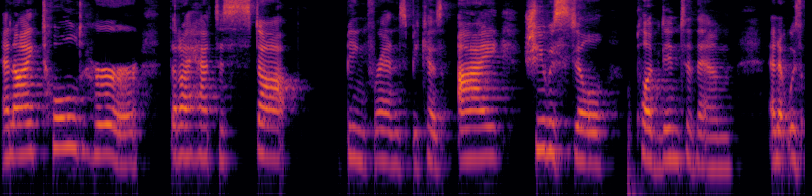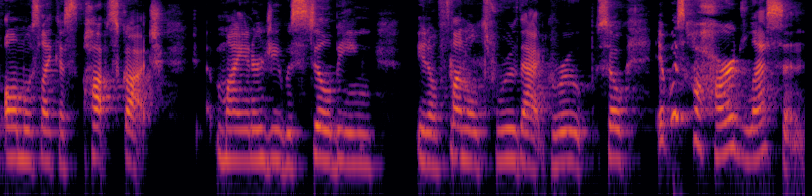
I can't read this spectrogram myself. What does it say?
And I told her that I had to stop being friends because I she was still plugged into them and it was almost like a hopscotch. My energy was still being you know funneled through that group so it was a hard lesson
